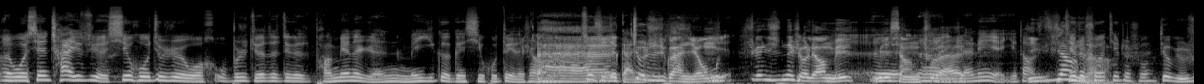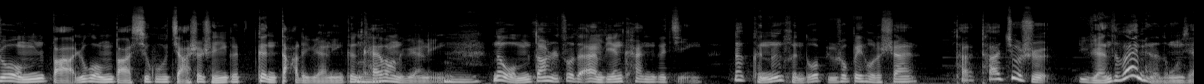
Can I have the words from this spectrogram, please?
呃，我先插一句，西湖就是我，我不是觉得这个旁边的人没一个跟西湖对得上的，哎，就是这感觉，就是这感觉。我们这个那时候聊没呃没想出来。呃园林也一道理。一样的接着说，接着说，就比如说，我们把如果我们把西湖假设成一个更大的园林、更开放的园林，嗯那我们当时坐在岸边看那个景，那可能很多，比如说背后的山，它它就是园子外面的东西。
